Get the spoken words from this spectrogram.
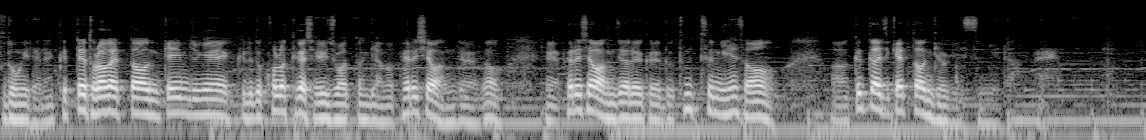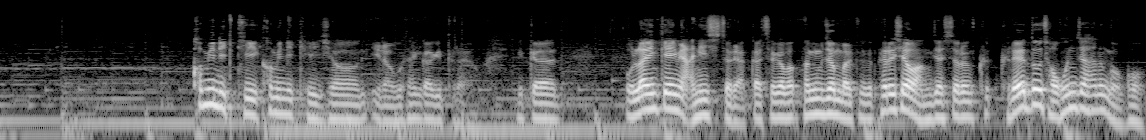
구동이 되는. 그때 돌아갔던 게임 중에 그래도 quality가 제일 좋았던 게 아마 페르시아 왕자여서 예, 페르시아 왕자를 그래도 틈틈이 해서 어, 끝까지 깼던 기억이 있습니다. 네. 커뮤니티 커뮤니케이션이라고 생각이 들어요. 그러니까 온라인 게임이 아닌 시절에 아까 제가 방금 전 말씀드린 페르시아 왕자 시절은 그, 그래도 저 혼자 하는 거고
